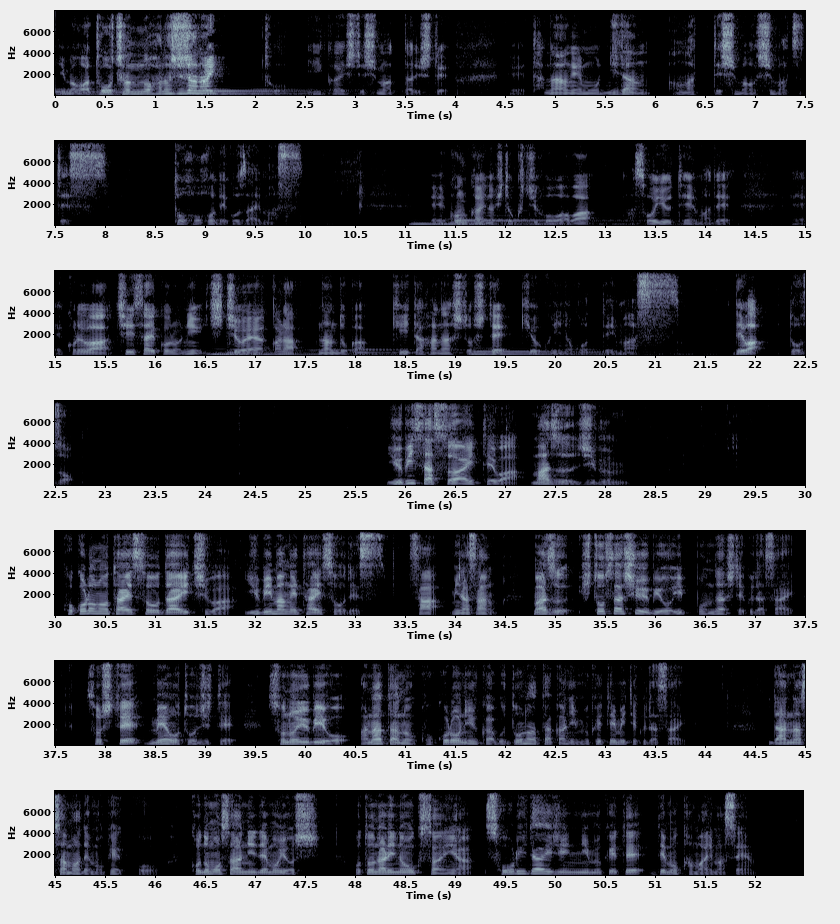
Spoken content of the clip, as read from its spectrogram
今は父ちゃんの話じゃないと言い返してしまったりして、えー、棚上げも2段上がってしまう始末です。とほほでございます、えー、今回の一口法話は、まあ、そういうテーマで、えー、これは小さい頃に父親から何度か聞いた話として記憶に残っています。ではどうぞ。指さす相手はまず自分。心の体操第一は指曲げ体操です。さあ皆さんまず人差し指を1本出してください。そして目を閉じてその指をあなたの心に浮かぶどなたかに向けてみてください。旦那様でも結構子供さんにでもよしお隣の奥さんや総理大臣に向けてでも構いません。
